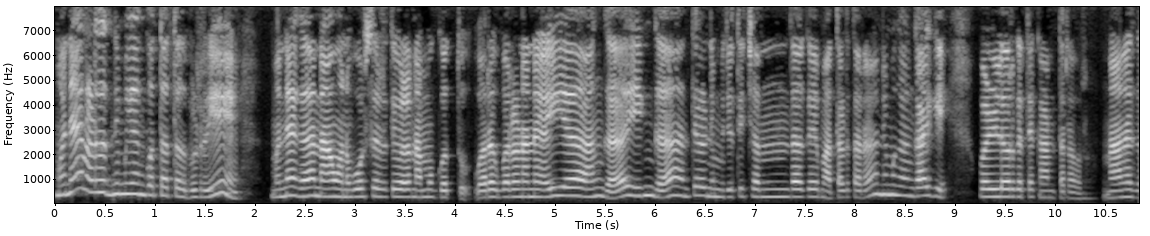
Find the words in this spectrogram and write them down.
ಮನ್ಯಾಗ ನಡೆದ್ ನಿಮ್ಗೆ ಹೆಂಗ್ ಗೊತ್ತಾಗ್ತದ ಬಿಡ್ರಿ? ಮನ್ಯಾಗ ನಾವು ಅನುಭವಿಸಿರ್ತೀವಲ್ಲ ನಮಗ್ ಗೊತ್ತು. ಹೊರಗ್ ಬರೋಣನೆ, ಅಯ್ಯ, ಹಂಗ, ಹಿಂಗ ಅಂತೇಳಿ ನಿಮ್ ಜೊತೆ ಚಂದಾಗೆ ಮಾತಾಡ್ತಾರ, ನಿಮ್ಗೆ ಹಂಗಾಗಿ ಒಳ್ಳೆಯವ್ರ ಗತೆ ಕಾಣ್ತಾರ ಅವ್ರು. ನನಗ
